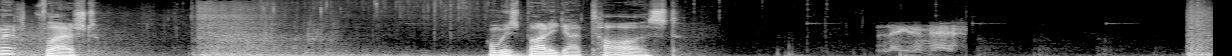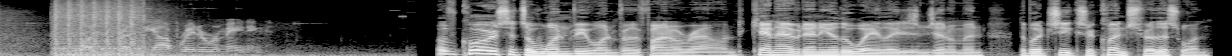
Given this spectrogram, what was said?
Eh, Flashed. Homie's body got tossed. One friendly operator remaining. Of course, it's a 1v1 for the final round. Can't have it any other way, ladies and gentlemen. The butt cheeks are clenched for this one.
